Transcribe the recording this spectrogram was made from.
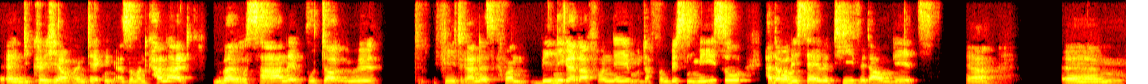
äh, die Köche auch entdecken. Also man kann halt überall, wo Sahne, Butter, Öl viel dran ist, kann man weniger davon nehmen und davon ein bisschen Meso, hat aber dieselbe Tiefe, darum geht's. Ja. Ähm,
